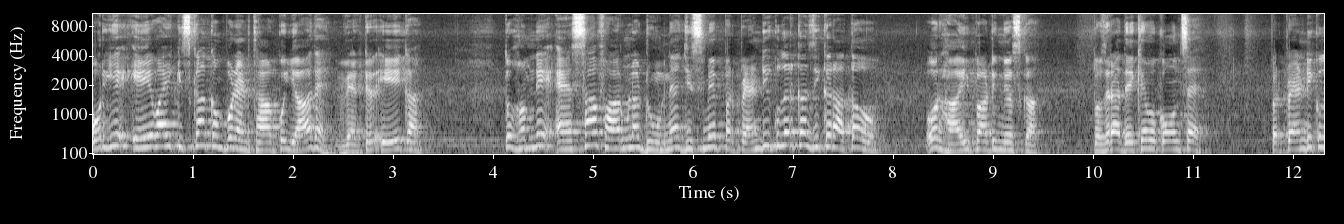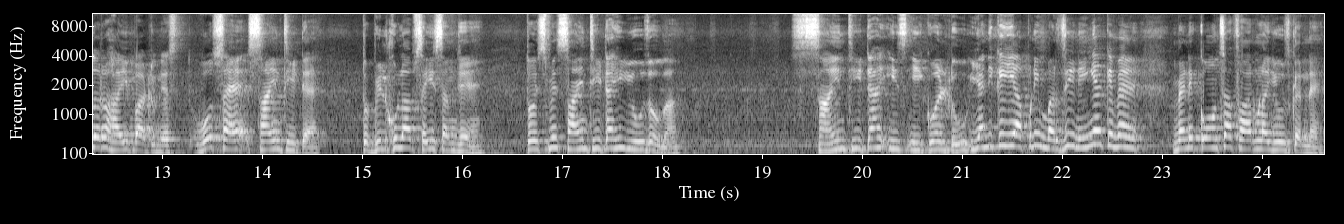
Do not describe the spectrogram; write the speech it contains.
और ये ए वाई किसका कंपोनेंट था? आपको याद है? वेक्टर ए का। तो हमने ऐसा फार्मूला ढूंढना है जिसमें परपेंडिकुलर का ज़िक्र आता हो और हाई पार्टिन्यूस का। तो ज़रा देखें वो कौन सा है। परपेंडिकुलर और हाई पार्टिन्यूस वो साइन थीटा है। तो बिल्कुल आप सही समझे हैं। तो इसमें साइन थीटा ही यूज़ होगा। Sine theta is equal to यानी कि ये अपनी मर्ज़ी नहीं है कि मैं, मैंने कौन सा फार्मूला यूज़ करना है।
